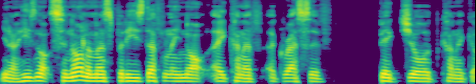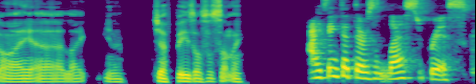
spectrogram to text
You know, he's not synonymous, but he's definitely not a kind of aggressive, big jawed kind of guy uh, like, you know, Jeff Bezos or something. I think that there's less risk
